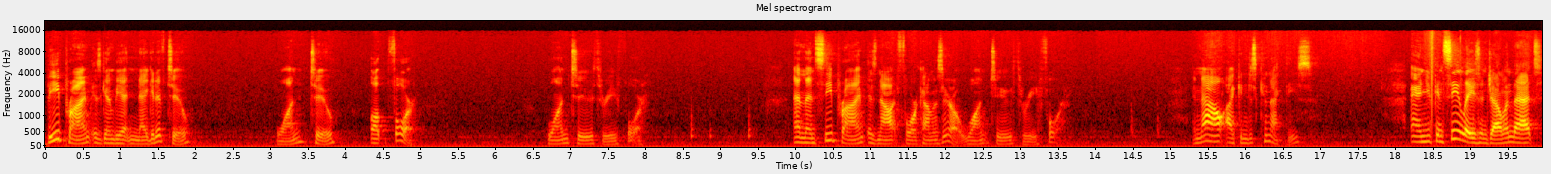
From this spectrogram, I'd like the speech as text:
B prime is going to be at negative 2, 1, 2, up 4. 1, 2, 3, 4. And then C prime is now at 4 comma 0. 1, 2, 3, 4. And now I can just connect these. And you can see, ladies and gentlemen, that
